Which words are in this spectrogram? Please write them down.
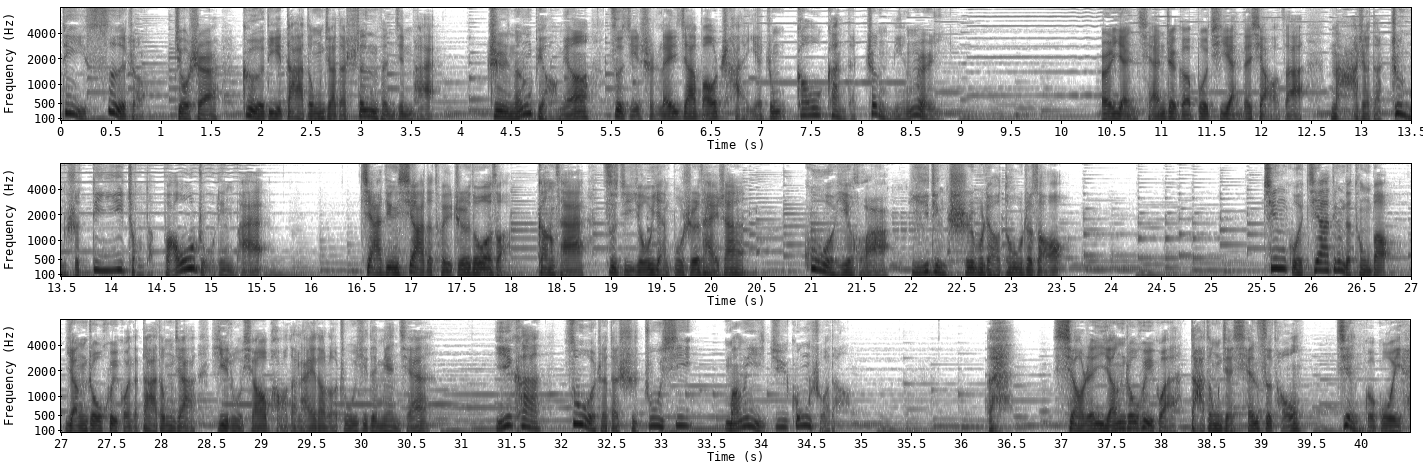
第四种就是各地大东家的身份金牌。只能表明自己是雷家堡产业中高干的证明而已。而眼前这个不起眼的小子拿着的正是第一种的堡主令牌，家丁吓得腿直哆嗦。刚才自己有眼不识泰山，过一会儿一定吃不了兜着走。经过家丁的通报，扬州会馆的大东家一路小跑的来到了朱熹的面前，一看坐着的是朱熹。忙一鞠躬说道：“哎，小人扬州会馆大东家钱四同见过姑爷，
